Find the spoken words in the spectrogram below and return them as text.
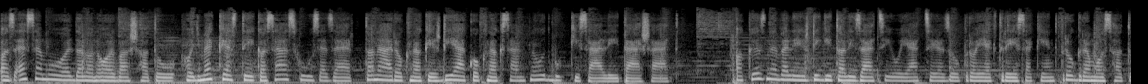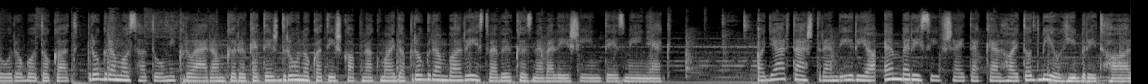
Az SMO oldalon olvasható, hogy megkezdték a 120 ezer tanároknak és diákoknak szánt notebook kiszállítását. A köznevelés digitalizációját célzó projekt részeként programozható robotokat, programozható mikroáramköröket és drónokat is kapnak majd a programban résztvevő köznevelési intézmények. A gyártástrend írja, emberi szívsejtekkel hajtott biohibrid hal.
